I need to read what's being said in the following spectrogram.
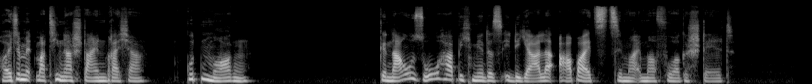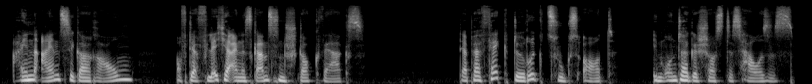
Heute mit Martina Steinbrecher. Guten Morgen. Genau so habe ich mir das ideale Arbeitszimmer immer vorgestellt. Ein einziger Raum auf der Fläche eines ganzen Stockwerks. Der perfekte Rückzugsort im Untergeschoss des Hauses.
